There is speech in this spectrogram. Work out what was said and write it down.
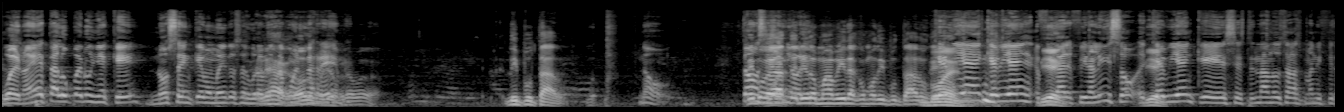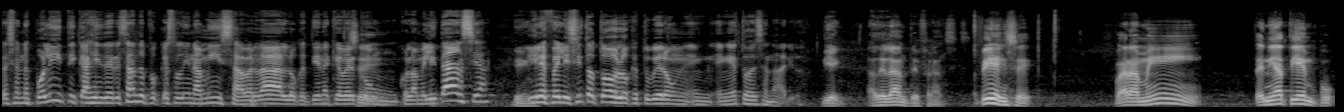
Bueno, ahí está Lupe Núñez que no sé en qué momento seguramente está con el PRM. Diputado. No. Entonces, ha tenido más vida como diputado. Qué bien, qué bien, finalizo, qué bien que se estén dando estas manifestaciones políticas interesantes porque eso dinamiza, ¿verdad?, lo que tiene que ver con, la militancia. Y les felicito a todos los que estuvieron en, en estos escenarios. Bien, adelante, Francis. Fíjense, para mí tenía tiempo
